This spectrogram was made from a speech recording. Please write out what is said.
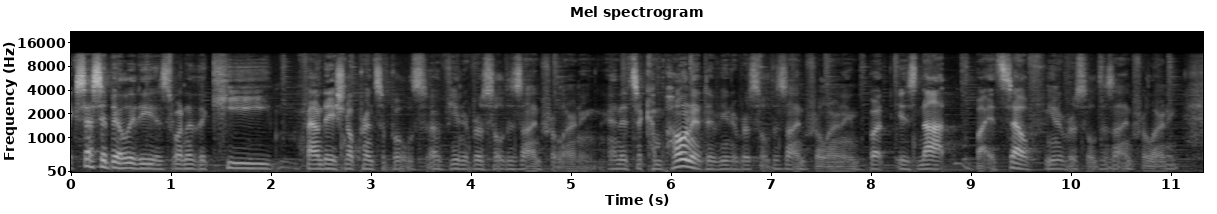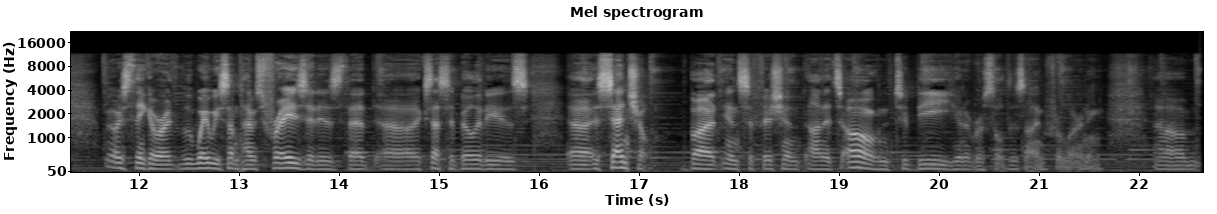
Accessibility is one of the key foundational principles of universal design for learning, and it's a component of universal design for learning, but is not by itself universal design for learning. We always think, or the way we sometimes phrase it is that uh, accessibility is uh, essential but insufficient on its own to be universal design for learning. Um,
